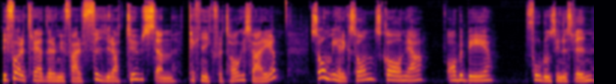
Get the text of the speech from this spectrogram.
Vi företräder ungefär 4 000 teknikföretag i Sverige som Ericsson, Scania, ABB, fordonsindustrin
